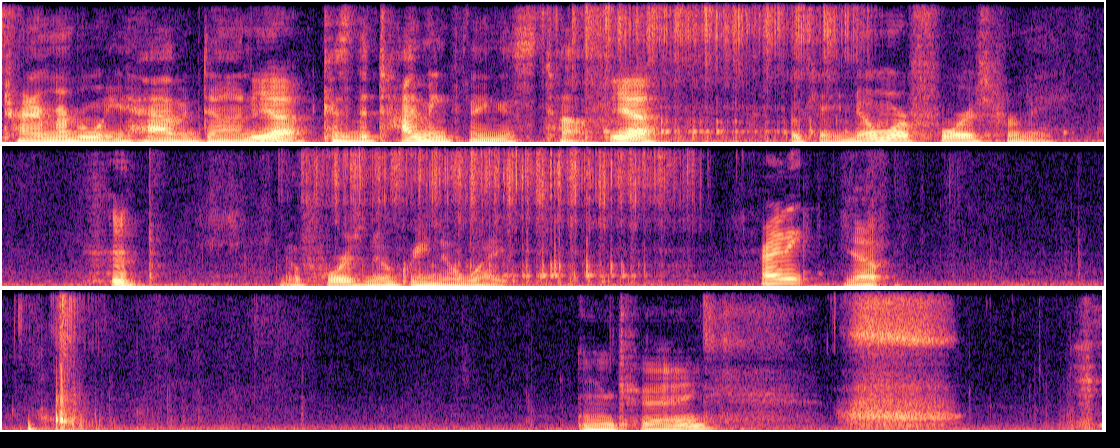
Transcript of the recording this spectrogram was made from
trying to remember what you have done. Yeah. Because the timing thing is tough. Yeah. Okay, no more fours for me. no fours, no green, no white. Ready? Yep. Okay.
